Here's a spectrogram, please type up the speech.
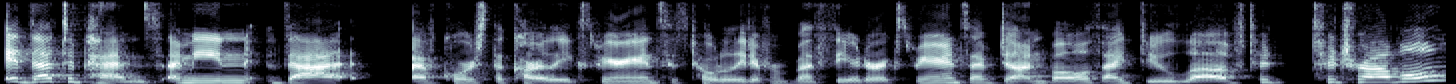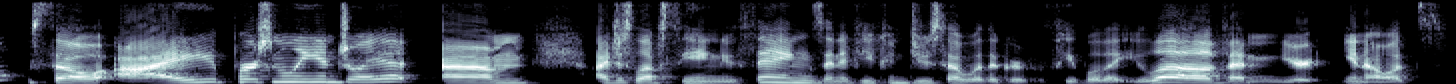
it, that depends. I mean, that of course, the Carly experience is totally different from a theater experience. I've done both. I do love to to travel, so I personally enjoy it. Um, I just love seeing new things, and if you can do so with a group of people that you love, and you're, you know, it's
